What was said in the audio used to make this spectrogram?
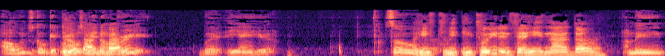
oh, we was gonna get We there. I was waiting on. Greg, but he ain't here. So he, he he tweeted and said he's not done. I mean,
